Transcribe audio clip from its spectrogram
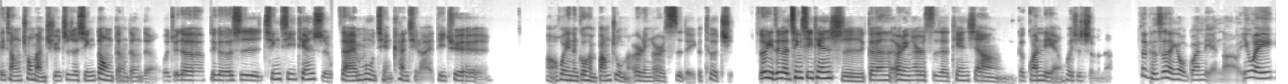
非常充满觉知的行动，等等等。我觉得这个是清晰天使在目前看起来的确啊，会能够很帮助我们二零二四的一个特质。所以，这个清晰天使跟二零二四的天象的关联会是什么呢？这可是很有关联呐，因为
